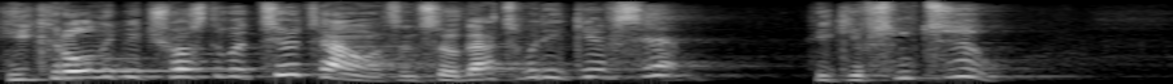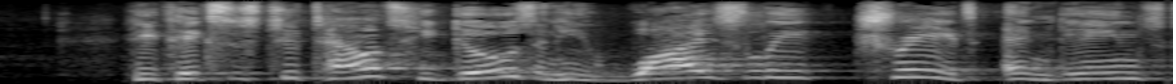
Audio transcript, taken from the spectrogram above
he could only be trusted with two talents, and so that's what he gives him. He gives him two. He takes his two talents, he goes and he wisely trades and gains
